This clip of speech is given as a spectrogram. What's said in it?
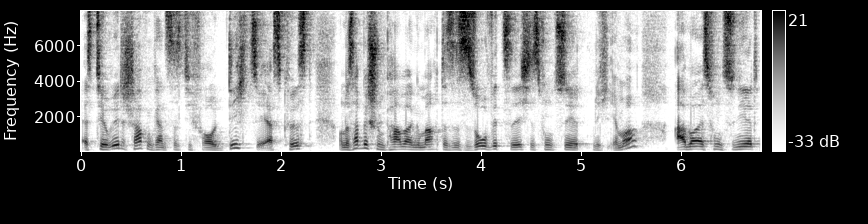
es theoretisch schaffen kannst, dass die Frau dich zuerst küsst. Und das habe ich schon ein paar Mal gemacht. Das ist so witzig. Es funktioniert nicht immer, aber es funktioniert,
